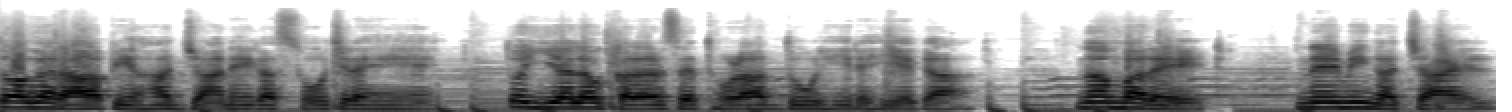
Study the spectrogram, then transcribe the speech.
तो अगर आप यहाँ जाने का सोच रहे हैं तो येलो कलर से थोड़ा दूर ही रहिएगा। Number eight naming a child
